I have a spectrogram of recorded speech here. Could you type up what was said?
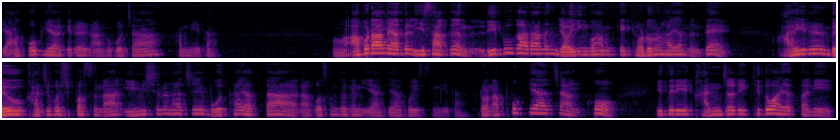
야곱 이야기를 나누고자 합니다. 어, 아브라함의 아들 이삭은 리브가라는 여인과 함께 결혼을 하였는데 아이를 매우 가지고 싶었으나 임신을 하지 못하였다라고 성경은 이야기하고 있습니다. 그러나 포기하지 않고 이들이 간절히 기도하였더니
